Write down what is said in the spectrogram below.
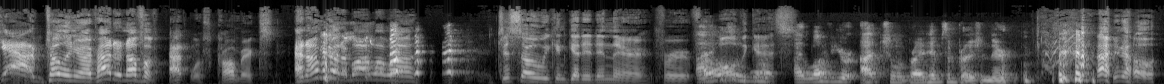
yeah, I'm telling you, I've had enough of Atlas Comics, and I'm gonna blah blah blah. Just so we can get it in there for, for all also the love- guests. I love your actual Brian Hibbs impression there. I know.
